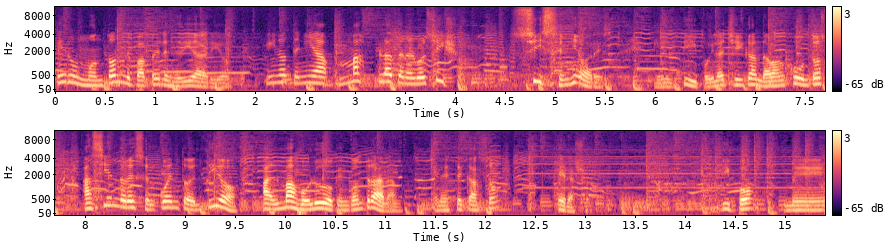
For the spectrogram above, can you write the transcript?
era un montón de papeles de diario y no tenía más plata en el bolsillo. Sí, señores, el tipo y la chica andaban juntos haciéndoles el cuento del tío al más boludo que encontraran. En este caso, era yo. Tipo me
